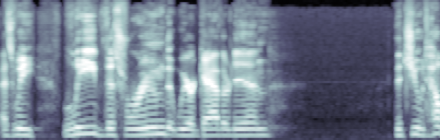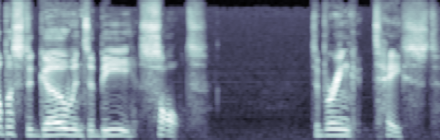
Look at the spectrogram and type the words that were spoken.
as we leave this room that we are gathered in, that you would help us to go and to be salt, to bring taste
